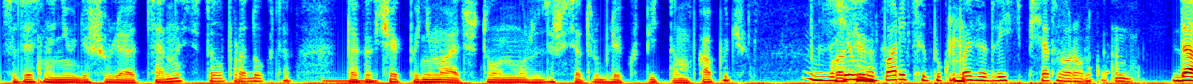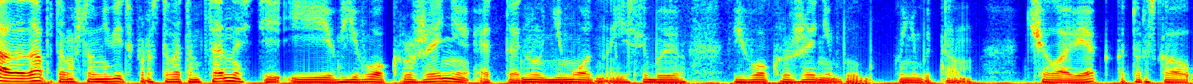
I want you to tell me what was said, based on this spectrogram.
соответственно, они удешевляют ценность этого продукта, mm-hmm. так как человек понимает, что он может за 60 рублей купить там капуч, Зачем кофе... ему париться и покупать за 250 воронку? Да, да, да, потому что он не видит просто в этом ценности, и в его окружении это, ну, не модно. Если бы в его окружении был какой-нибудь там человек, который сказал,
